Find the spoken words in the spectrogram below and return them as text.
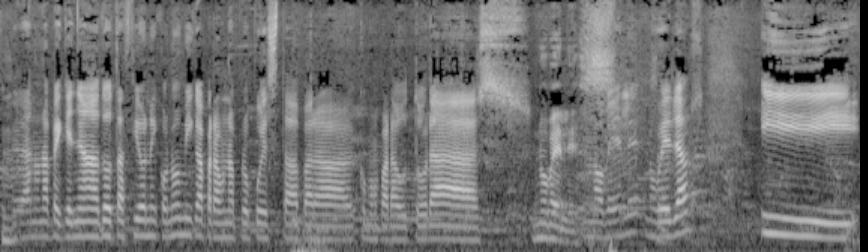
Te dan una pequeña dotación económica para una propuesta para como para autoras Noveles. novele, novelas y,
